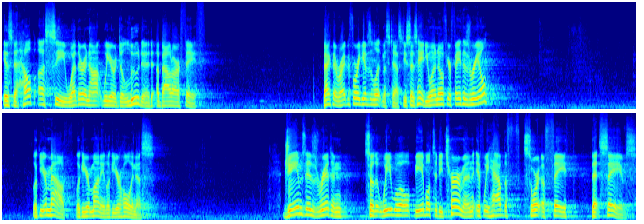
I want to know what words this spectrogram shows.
is to help us see whether or not we are deluded about our faith. Back there, right before he gives the litmus test, he says, Hey, do you want to know if your faith is real? Look at your mouth, look at your money, look at your holiness. James is written so that we will be able to determine if we have the f- sort of faith that saves.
